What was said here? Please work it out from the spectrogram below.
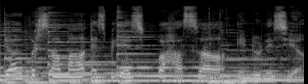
Anda bersama SBS Bahasa Indonesia.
